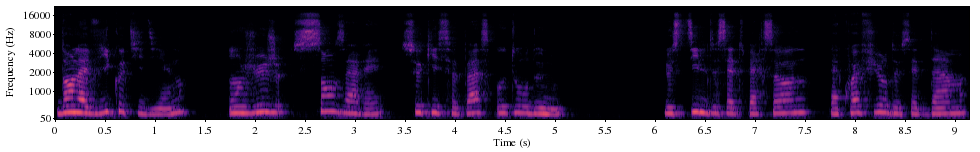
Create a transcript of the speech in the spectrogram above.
Dans la vie quotidienne, on juge sans arrêt ce qui se passe autour de nous. Le style de cette personne, la coiffure de cette dame,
